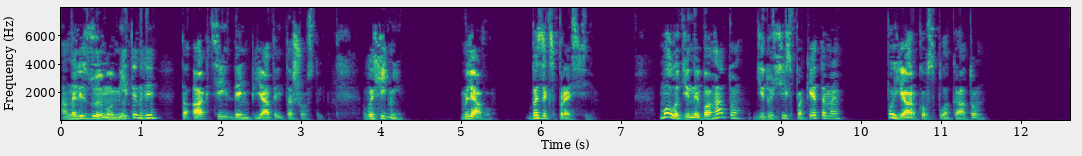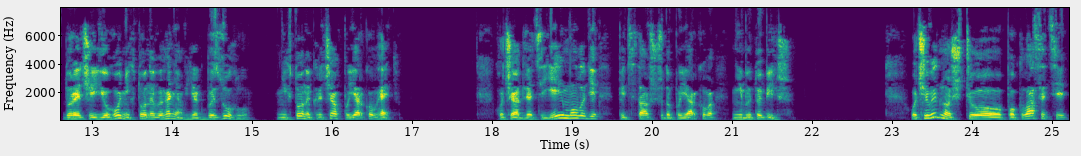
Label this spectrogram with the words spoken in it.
Аналізуємо мітинги та акції день 5 та 6. Вихідні. Мляво. Без експресії. Молоді небагато, дідусі з пакетами, Поярков з плакатом. До речі, його ніхто не виганяв, як без углу. Ніхто не кричав Поярков геть. Хоча для цієї молоді підстав щодо Пояркова нібито більше. Очевидно, що по класиці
